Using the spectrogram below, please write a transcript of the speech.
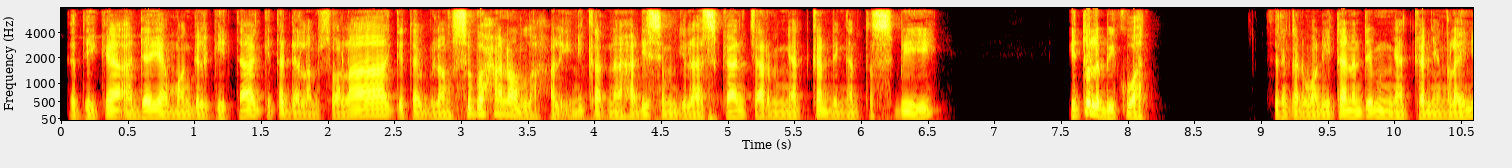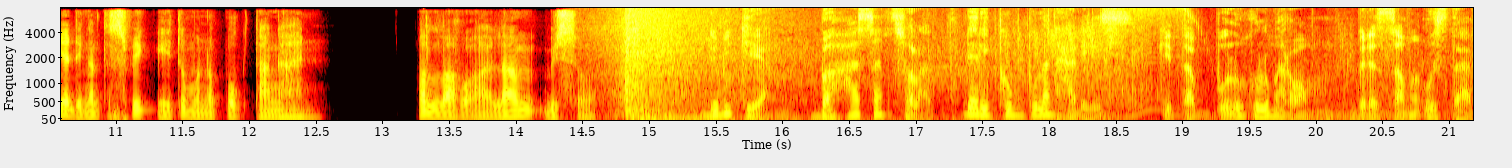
Ketika ada yang manggil kita, kita dalam sholat, kita bilang subhanallah. Hal ini karena hadis yang menjelaskan cara mengingatkan dengan tasbih, itu lebih kuat. Sedangkan wanita nanti mengingatkan yang lainnya dengan tasbih, yaitu menepuk tangan. Allahu alam bisawab. Demikian bahasan sholat dari kumpulan hadis Kitab Bulughul Maram bersama Ustaz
